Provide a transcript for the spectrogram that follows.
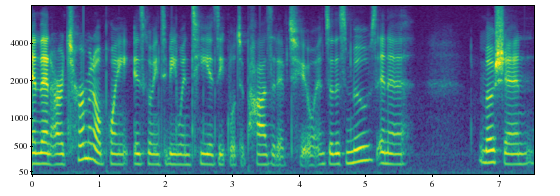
And then our terminal point is going to be when t is equal to positive 2. And so this moves in a motion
